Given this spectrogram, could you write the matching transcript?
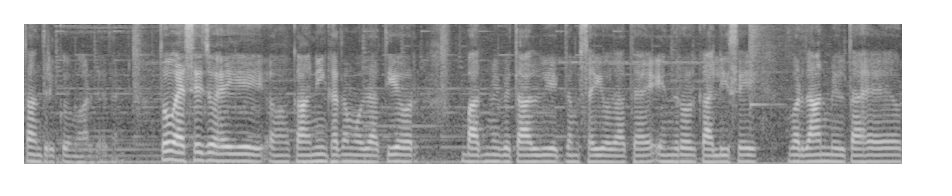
तांत्रिक को मार देता है। तो ऐसे जो है ये कहानी ख़त्म हो जाती है और बाद में बेताल भी एकदम सही हो जाता है। इंद्र और काली से वरदान मिलता है और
